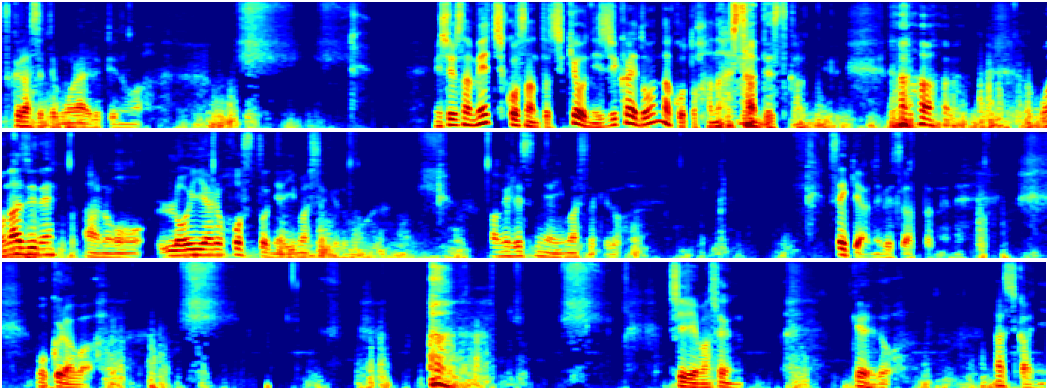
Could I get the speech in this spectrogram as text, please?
作らせてもらえるっていうのは。ミシェルさん、メチコさんたち今日二次会どんなこと話したんですかっていう。同じね、あの、ロイヤルホストには言いましたけども、ファミレスにはいましたけど、席はね、別だったんだよね。僕らは。知りませんけれど、確かに、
